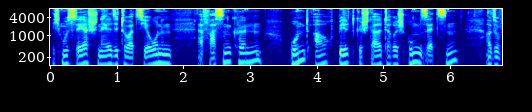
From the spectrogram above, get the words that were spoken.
Ich muss sehr schnell Situationen erfassen können und auch bildgestalterisch umsetzen. Also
